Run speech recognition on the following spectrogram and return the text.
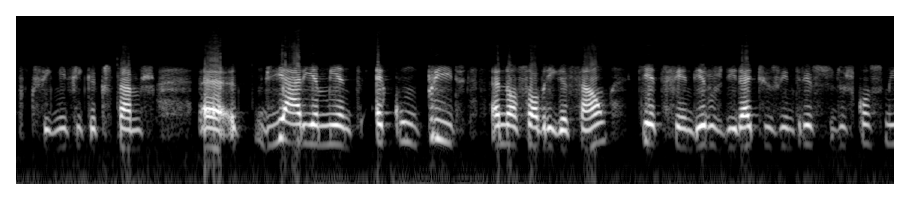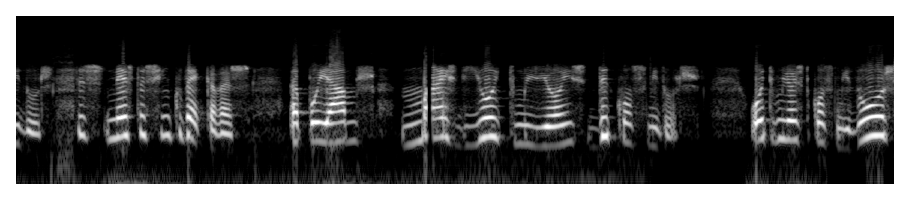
porque significa que estamos uh, diariamente a cumprir a nossa obrigação, que é defender os direitos e os interesses dos consumidores. Nestas cinco décadas, apoiámos mais de 8 milhões de consumidores. 8 milhões de consumidores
